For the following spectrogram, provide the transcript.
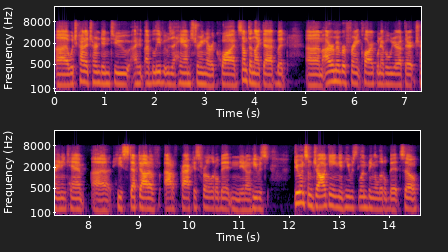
uh, which kind of turned into I, I, believe it was a hamstring or a quad, something like that. But um, I remember Frank Clark whenever we were up there at training camp, uh, he stepped out of out of practice for a little bit, and you know he was doing some jogging and he was limping a little bit. So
